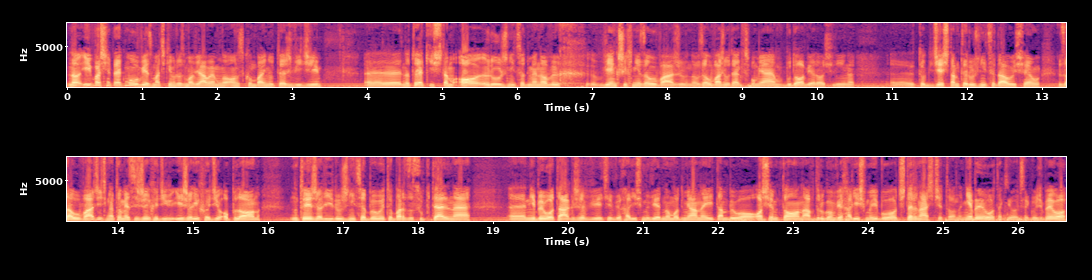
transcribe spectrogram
No i właśnie tak jak mówię, z Maćkiem rozmawiałem, no on z kombajnu też widzi, e, no to jakichś tam o, różnic odmianowych większych nie zauważył. No, zauważył, tak jak wspomniałem, w budowie roślin, e, to gdzieś tam te różnice dały się zauważyć, natomiast jeżeli chodzi, jeżeli chodzi o plon, no to jeżeli różnice były, to bardzo subtelne, E, Nie było tak, że wiecie, wjechaliśmy w jedną odmianę i tam było 8 ton, a w drugą wjechaliśmy i było 14 ton. Nie było takiego czegoś. Było,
